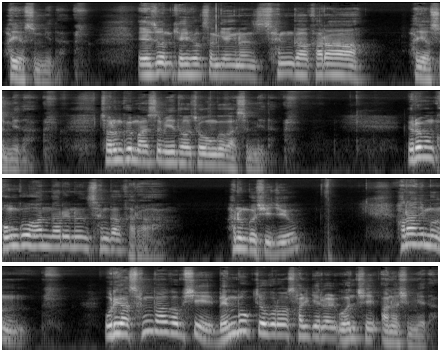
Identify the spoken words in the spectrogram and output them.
하였습니다. 예전 개혁 성경에는 생각하라 하였습니다. 저는 그 말씀이 더 좋은 것 같습니다. 여러분 공고한 날에는 생각하라 하는 것이지요. 하나님은 우리가 생각 없이 맹목적으로 살기를 원치 않으십니다.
